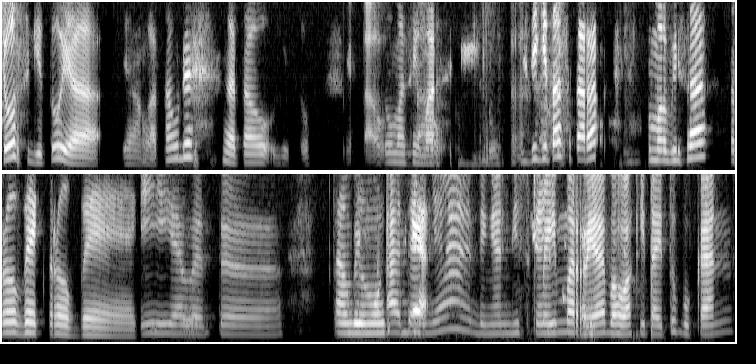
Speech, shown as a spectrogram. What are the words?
cus gitu ya, ya nggak tahu deh, nggak tahu gitu. Nggak tahu, Itu masing-masing. Jadi kita sekarang cuma bisa throwback, throwback. Iya gitu. betul. Sambil mungkin kayak seadanya dengan disclaimer ya bahwa kita itu bukan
